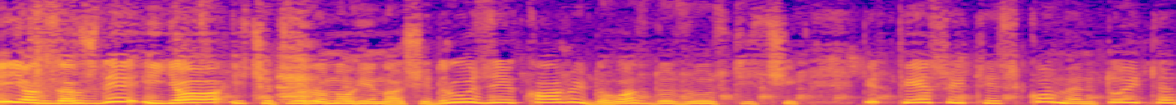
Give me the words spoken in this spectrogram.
І як завжди, і я, і четвероногі наші друзі кажуть до вас до зустрічі. Підписуйтесь, коментуйте.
